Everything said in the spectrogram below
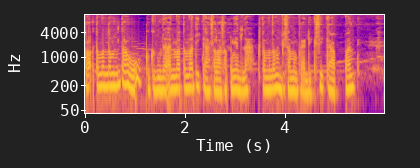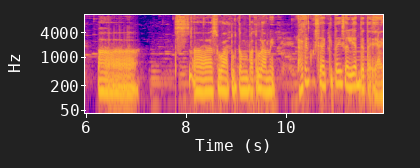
Kalau teman-teman tahu kegunaan matematika salah satunya adalah teman-teman bisa memprediksi kapan uh, uh, suatu tempat tuh kan bisa kita bisa lihat data ya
